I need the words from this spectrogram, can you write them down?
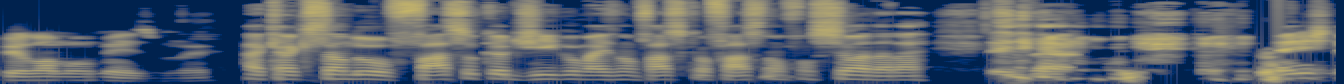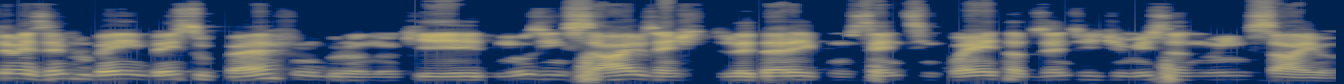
pelo amor mesmo, né? Aquela questão do faço o que eu digo, mas não faço o que eu faço, não funciona, né? Exato. a gente tem um exemplo bem, bem supérfluo, Bruno, que nos ensaios, a gente lidera aí com 150, 200 ritmistas no ensaio.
